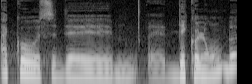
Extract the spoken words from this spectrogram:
à cause des, euh, des colombes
